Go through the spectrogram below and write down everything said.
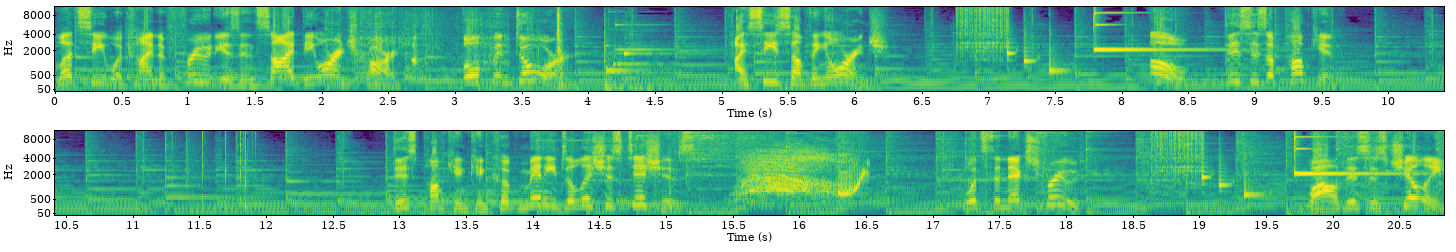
Let's see what kind of fruit is inside the orange card. Open door. I see something orange. Oh, this is a pumpkin. This pumpkin can cook many delicious dishes. Wow! What's the next fruit? Wow, this is chili.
